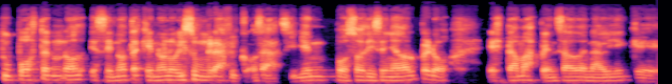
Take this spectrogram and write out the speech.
tu póster no, se nota que no lo hizo un gráfico. O sea, si bien vos sos diseñador, pero está más pensado en alguien que,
